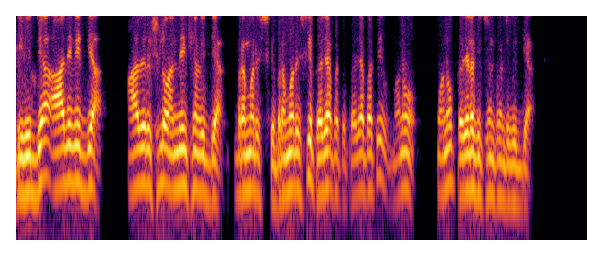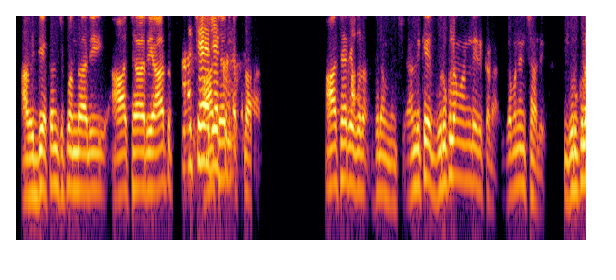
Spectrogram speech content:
ఈ విద్య ఆది విద్య ఆది ఋషిలో అందించిన విద్య బ్రహ్మ ఋషికి బ్రహ్మ ఋషికి ప్రజాపతి ప్రజాపతి మను మను ప్రజలకు ఇచ్చినటువంటి విద్య. ఆ విద్య ఎక్కడి నుంచి పొందాలి? ఆచార్యాత్ ఆచార్య ఆచార్య కుల ఆచార్య కులం కులం నుంచి. అందుకే గురుకులం అనలేదు ఇక్కడ గమనించాలి. గురుకుల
